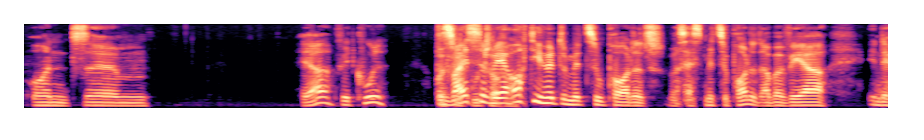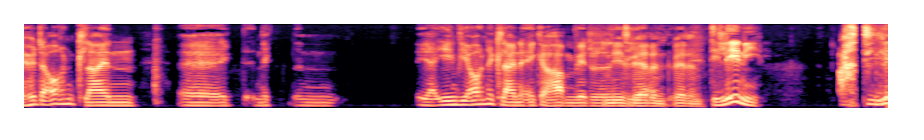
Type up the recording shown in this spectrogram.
Und ähm, ja, wird cool. Und Das wird weißt du, wer auch die Hütte mit supportet? Was heißt mit supportet? Aber wer in der Hütte auch einen kleinen, äh, ne, n- ja, irgendwie auch eine kleine Ecke haben wird. Oder Nee, die, wer denn? Wer denn? Die Leni. Ach, die Leni.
